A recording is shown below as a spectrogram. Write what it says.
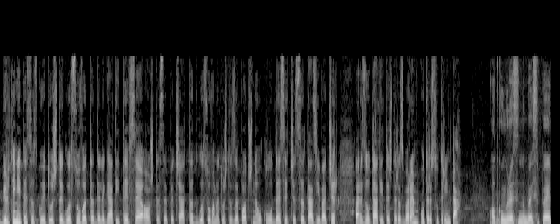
Бюлетините, с които ще гласуват делегатите, все още се печатат. Гласуването ще започне около 10 часа тази вечер, а резултатите ще разберем утре сутринта. От Конгреса на БСП,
